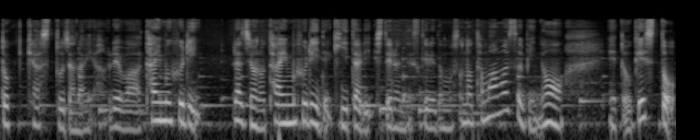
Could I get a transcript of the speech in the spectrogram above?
ドキャストじゃないあれはタイムフリーラジオのタイムフリーで聞いたりしてるんですけれどもその玉結びの、えー、とゲスト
